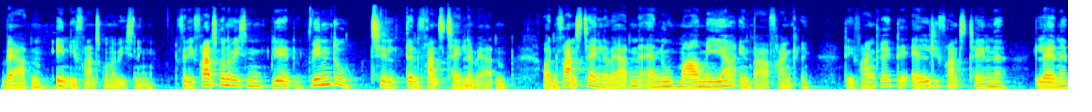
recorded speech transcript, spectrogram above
verden ind i franskundervisningen. Fordi franskundervisningen bliver et vindue til den fransktalende verden. Og den fransktalende verden er nu meget mere end bare Frankrig. Det er Frankrig, det er alle de fransktalende lande,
